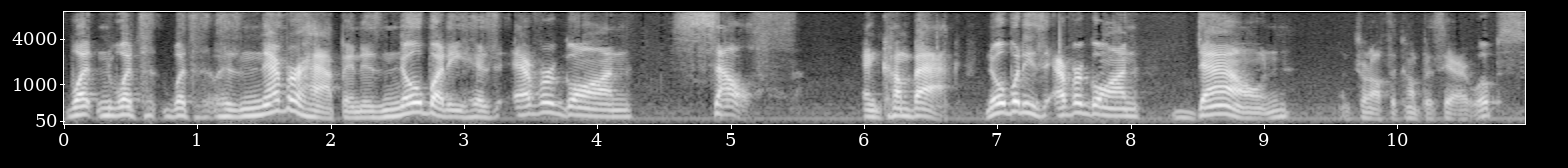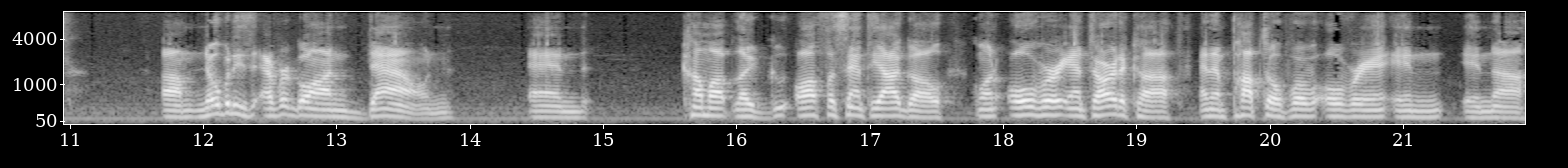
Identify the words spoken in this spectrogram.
what what what has never happened is nobody has ever gone south and come back. Nobody's ever gone down. Turn off the compass here. Whoops. Um, nobody's ever gone down and come up like off of Santiago, gone over Antarctica, and then popped up over, over in in in, uh,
